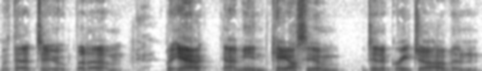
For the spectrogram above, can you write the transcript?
with that too. But um, Yeah. but yeah, I mean, Chaosium did a great job, and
